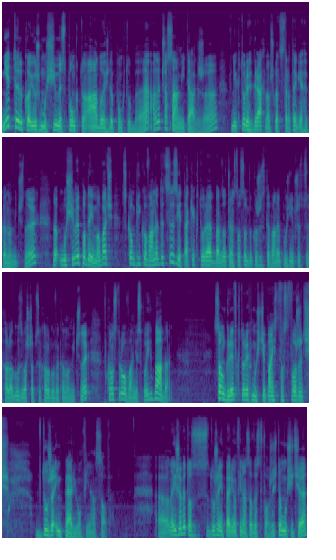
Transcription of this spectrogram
nie tylko już musimy z punktu A dojść do punktu B, ale czasami także w niektórych grach, na przykład strategiach ekonomicznych, no, musimy podejmować skomplikowane decyzje, takie, które bardzo często są wykorzystywane później przez psychologów, zwłaszcza psychologów ekonomicznych, w konstruowaniu swoich badań. Są gry, w których musicie Państwo stworzyć duże imperium finansowe. E, no i żeby to duże imperium finansowe stworzyć, to musicie e,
